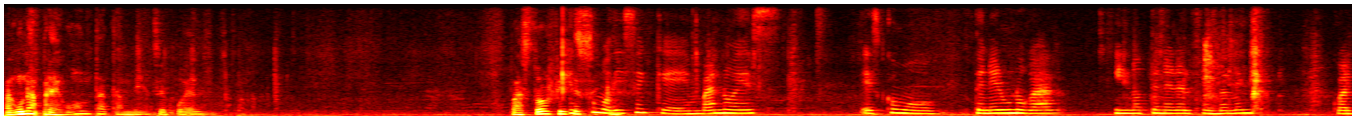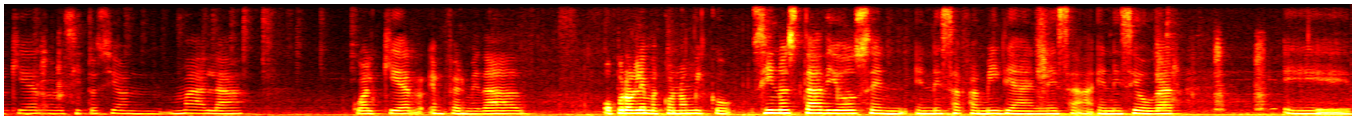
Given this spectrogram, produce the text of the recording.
¿Alguna pregunta también se puede? Pastor, fíjese. Es como dicen que en vano es, es como tener un hogar y no tener el fundamento. Cualquier situación mala, cualquier enfermedad o problema económico, si no está Dios en, en esa familia, en, esa, en ese hogar, eh,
